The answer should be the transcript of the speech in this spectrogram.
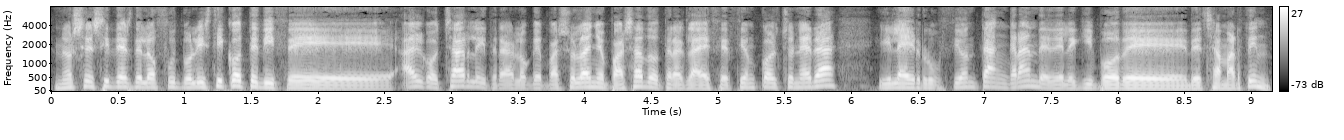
No sé si desde lo futbolístico te dice algo, Charlie, tras lo que pasó el año pasado, tras la decepción colchonera y la irrupción tan grande del equipo de, de Chamartín.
